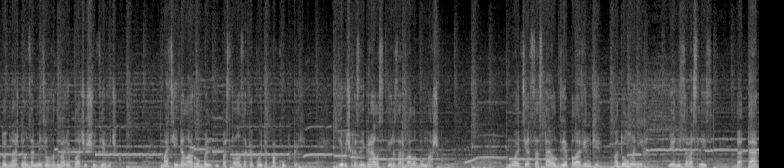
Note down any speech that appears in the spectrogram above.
что однажды он заметил во дворе плачущую девочку. Мать ей дала рубль и послала за какой-то покупкой. Девочка заигралась и разорвала бумажку. Мой отец составил две половинки, подул на них, и они срослись, да так,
